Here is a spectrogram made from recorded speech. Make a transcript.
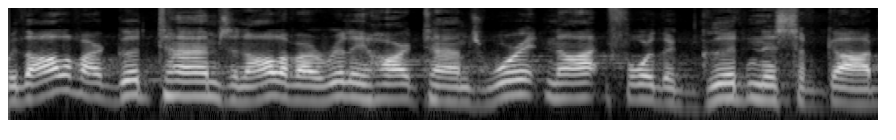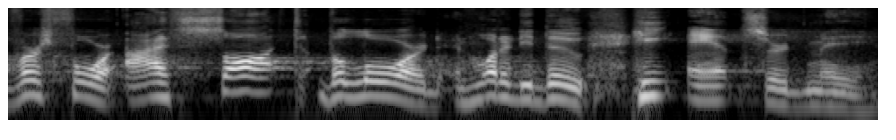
with all of our good times and all of our really hard times, were it not for the goodness of God. Verse 4 I sought the Lord, and what did He do? He answered me.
